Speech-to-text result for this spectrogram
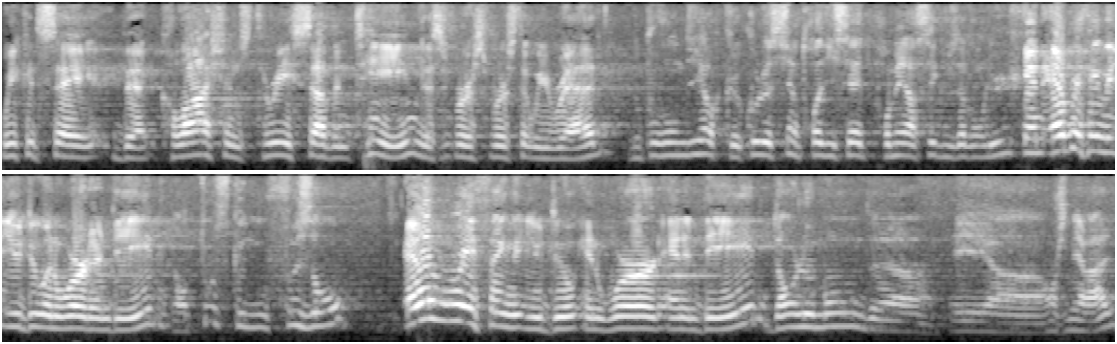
we could say that Colossians 3:17, this first verse that we read, Nous pouvons dire que Colossiens 3.17, premier verset que nous avons lu, in everything that you do in word and deed, dans tout ce que nous faisons everything that you do in word and in deed, dans le monde euh, et euh, en général,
